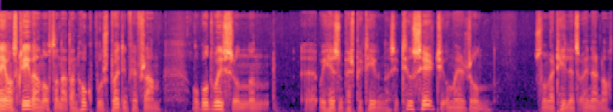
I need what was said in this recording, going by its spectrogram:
är han skriver han utan at han hugg på spøyding for fram og god viser hun och i hesen perspektiven han sier til ser til om en rund som var til ett øyne natt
